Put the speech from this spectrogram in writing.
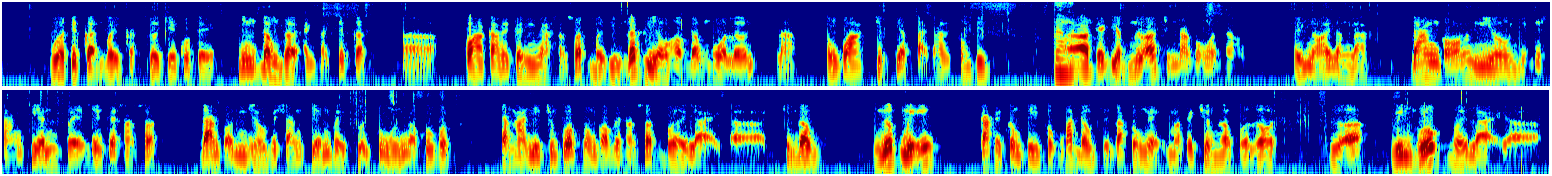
vừa tiếp cận với các cơ chế quốc tế nhưng đồng thời anh phải tiếp cận uh, qua các cái kênh nhà sản xuất bởi vì rất nhiều hợp đồng mua lớn là thông qua trực tiếp tại các công ty. Vâng. à, cái điểm nữa chúng ta cũng phải thấy nói rằng là đang có nhiều những cái sáng kiến về liên kết sản xuất đang có nhiều cái sáng kiến về chuỗi cung ứng ở khu vực chẳng hạn như Trung Quốc cũng có cái sản xuất với lại uh, Trung Đông nước Mỹ các cái công ty cũng bắt đầu chuyển giao công nghệ mà cái trường hợp vừa rồi giữa Vingroup với lại uh,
